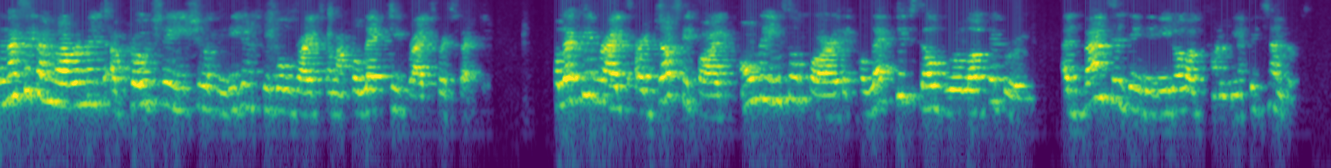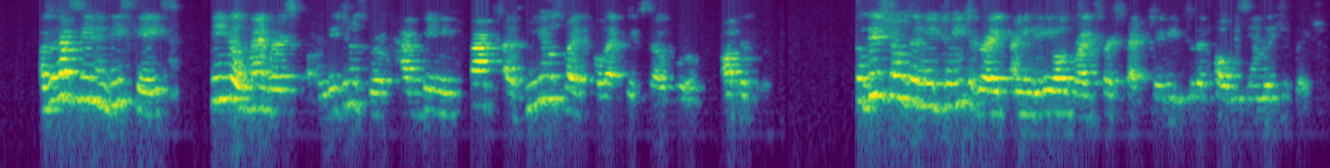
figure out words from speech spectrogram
The Mexican government approached the issue of indigenous people's rights from a collective rights perspective. Collective rights are justified only insofar the collective self-rule of the group advances the individual autonomy of its members. As we have seen in this case, female members of indigenous group have been in fact abused by the collective self-rule of the group. So this shows the need to integrate an individual rights perspective into the policy and legislation.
